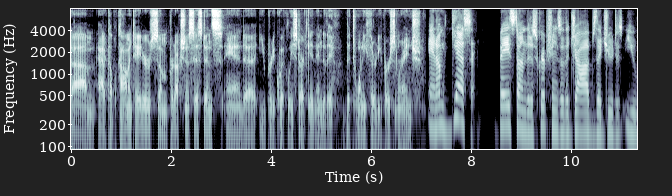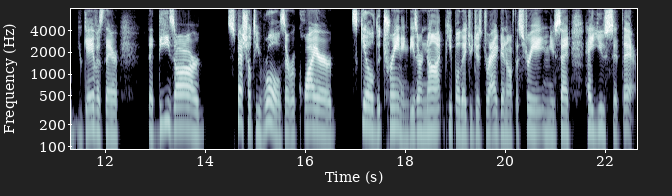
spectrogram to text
um, add a couple commentators, some production assistants, and uh, you pretty quickly start getting into the, the 20, 30 person range. And I'm guessing, based on the descriptions of the jobs that you you you gave us there, that these are specialty roles that require skilled training. These are not people that you just dragged in off the street and you said, "Hey, you sit there."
